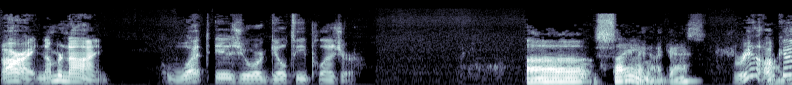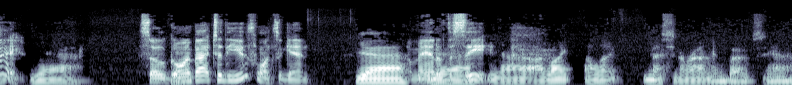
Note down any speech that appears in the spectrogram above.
All right, number nine. What is your guilty pleasure? Uh, sailing, I guess. Real Um, okay. yeah. So going back to the youth once again. Yeah. A man of the sea. Yeah. I like I like messing around in boats. Yeah.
